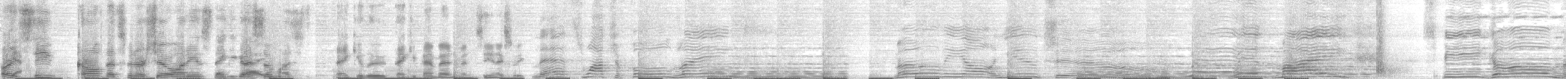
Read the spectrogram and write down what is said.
All right, Yeah. Steve, Carl, that's been our show, audience. Thank Thanks, you guys, guys. so much. Thank you, Lou. Thank you, Pam Benjamin. See you next week. Let's watch a full length movie on YouTube with Mike Spiegelman.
